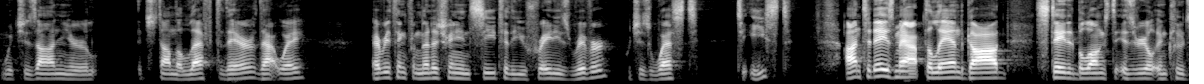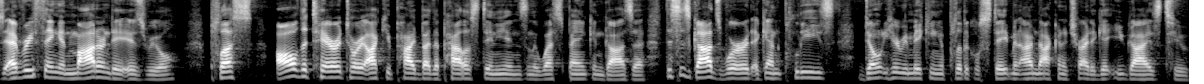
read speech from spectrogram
which is on your it's on the left there, that way. Everything from the Mediterranean Sea to the Euphrates River, which is west to east. On today's map, the land God stated belongs to Israel includes everything in modern day Israel, plus all the territory occupied by the Palestinians in the West Bank and Gaza. This is God's word. Again, please don't hear me making a political statement. I'm not going to try to get you guys to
